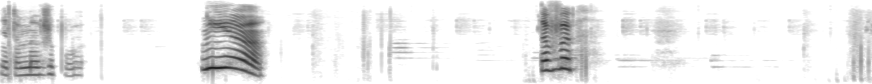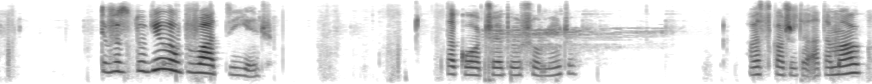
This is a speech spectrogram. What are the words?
Ні, там ми вже були. Ні. Та ви. Та ви здуріли вбивати інших. Так от, що я прийшов інших. А скажете, а там Марк?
